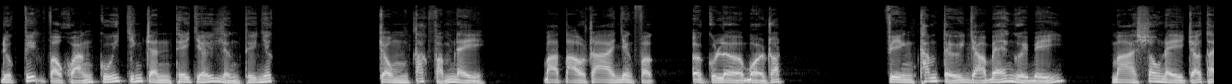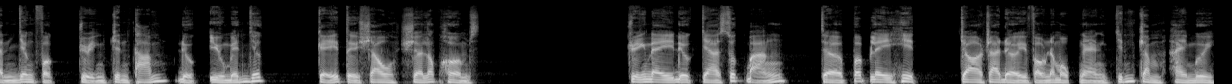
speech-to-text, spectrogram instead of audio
được viết vào khoảng cuối chiến tranh thế giới lần thứ nhất. Trong tác phẩm này, bà tạo ra nhân vật Hercule Poirot, viên thám tử nhỏ bé người Bỉ mà sau này trở thành nhân vật truyện trinh thám được yêu mến nhất kể từ sau Sherlock Holmes. Chuyện này được nhà xuất bản The Public Hit cho ra đời vào năm 1920.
